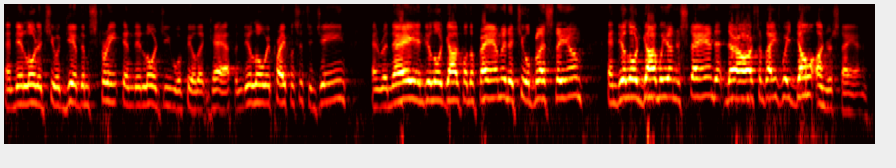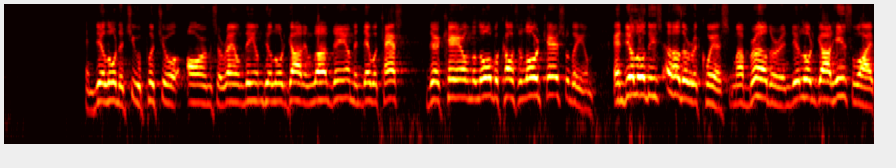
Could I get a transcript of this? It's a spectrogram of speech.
And dear Lord, that you will give them strength, and dear Lord, you will fill that gap. And dear Lord, we pray for Sister Jean and Renee, and dear Lord God, for the family, that you will bless them. And dear Lord God, we understand that there are some things we don't understand. And dear Lord, that you would put your arms around them, dear Lord God, and love them, and they will cast their care on the Lord because the Lord cares for them. And dear Lord, these other requests, my brother and dear Lord God, his wife,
